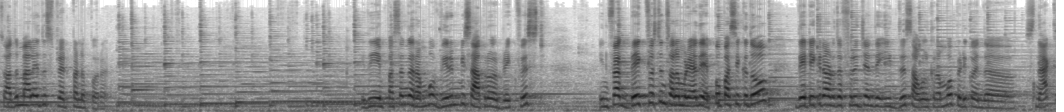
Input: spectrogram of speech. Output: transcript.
ஸோ அது மேலே இது ஸ்ப்ரெட் பண்ண போகிறேன் இது என் பசங்க ரொம்ப விரும்பி சாப்பிட்ற ஒரு பிரேக்ஃபாஸ்ட் இன்ஃபேக்ட் பிரேக்ஃபாஸ்ட்னு சொல்ல முடியாது. எப்போ பசிக்குதோ they take it out the fridge and eat this அவங்களுக்கு ரொம்ப பிடிக்கும் இந்த ஸ்நாக்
